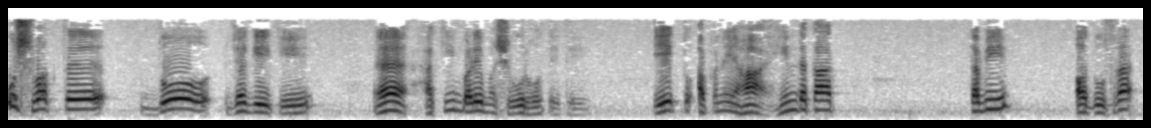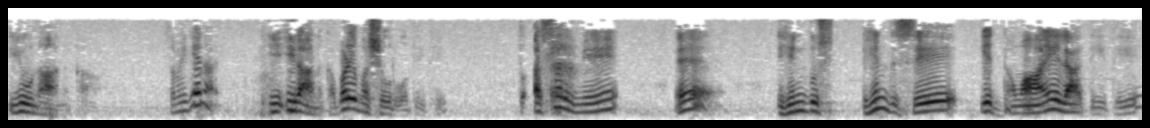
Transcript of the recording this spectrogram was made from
اس وقت دو جگہ کے ہاں، حکیم بڑے مشہور ہوتے تھے۔ ایک تو اپنے ہاں ہند کا طبیب اور دوسرا یونان کا۔ سمجھ گئے نا؟ ایران کا۔ بڑے مشہور ہوتے تھے۔ تو اصل میں ہند سے یہ دوائیں لاتے تھے۔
